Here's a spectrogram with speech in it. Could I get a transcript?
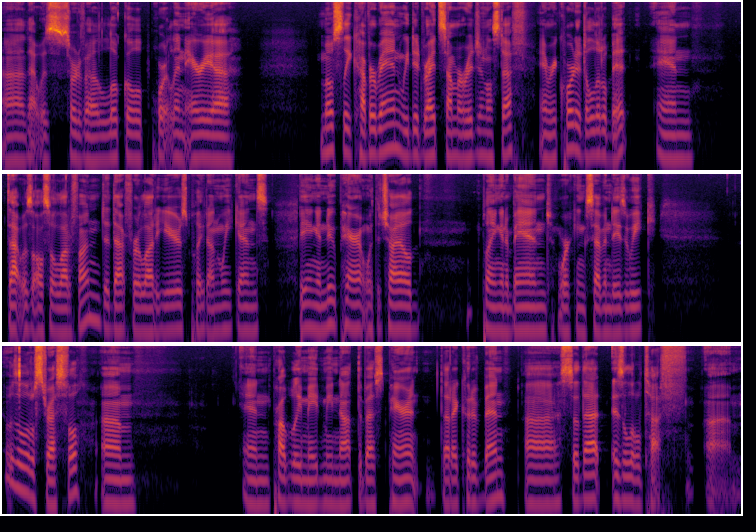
Uh, that was sort of a local Portland area, mostly cover band. We did write some original stuff and recorded a little bit, and that was also a lot of fun. Did that for a lot of years. Played on weekends. Being a new parent with a child, playing in a band, working seven days a week it was a little stressful um, and probably made me not the best parent that I could have been. Uh, so that is a little tough. Um,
